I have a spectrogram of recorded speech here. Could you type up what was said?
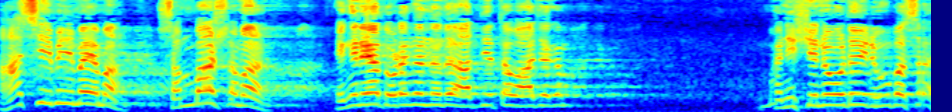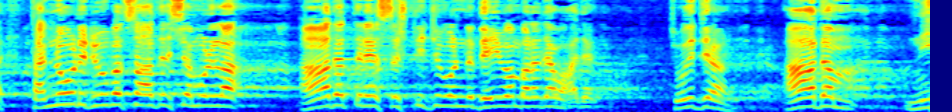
ആശയവിനിമയമാണ് സംഭാഷണമാണ്. എങ്ങനെയാ തുടങ്ങുന്നത് ആദ്യത്തെ വാചകം? മനുഷ്യനോട് രൂപസ തന്നോട് രൂപസാദൃശ്യമുള്ള ആദത്തിനെ സൃഷ്ടിച്ചുകൊണ്ട് ദൈവം പറഞ്ഞ വാചകം. ചോദിച്ചാണ് ആദം നീ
